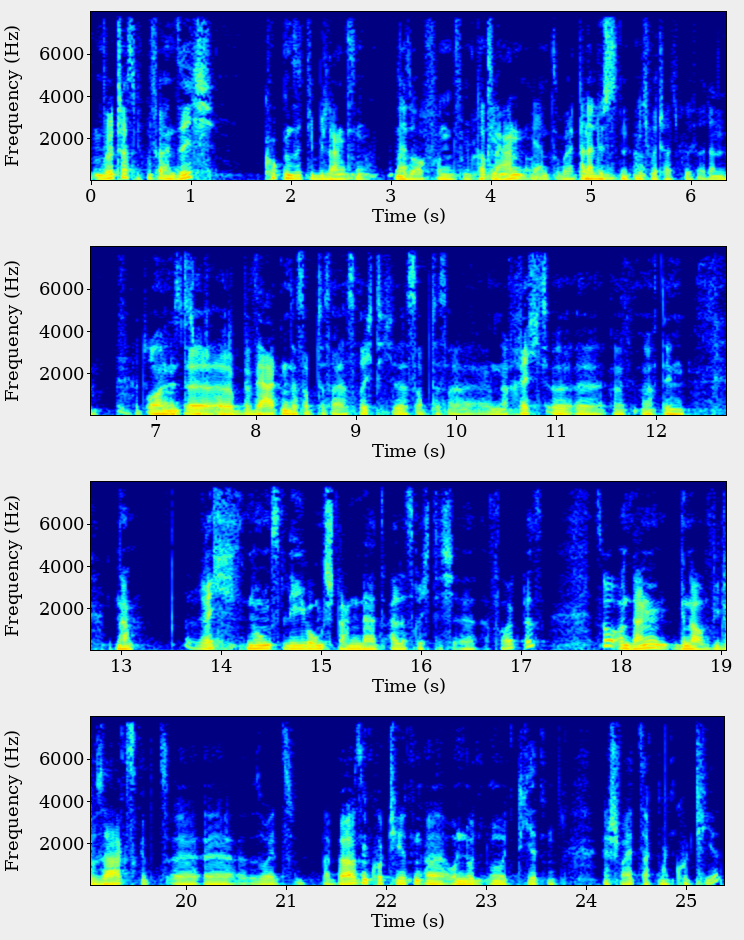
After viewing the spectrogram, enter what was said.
Wirtschaftsprüfer an sich gucken sich die Bilanzen an, also auch von, von Konzernen okay, und so weiter. Analysten, ja. nicht Wirtschaftsprüfer, dann und äh, bewerten das, ob das alles richtig ist, ob das äh, nach Recht, äh, äh nach den na, Rechnungslegungsstandards alles richtig äh, erfolgt ist. So, und dann, genau, wie du sagst, gibt äh, äh, so jetzt bei börsenkotierten äh, und notierten, in der Schweiz sagt man kotiert,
